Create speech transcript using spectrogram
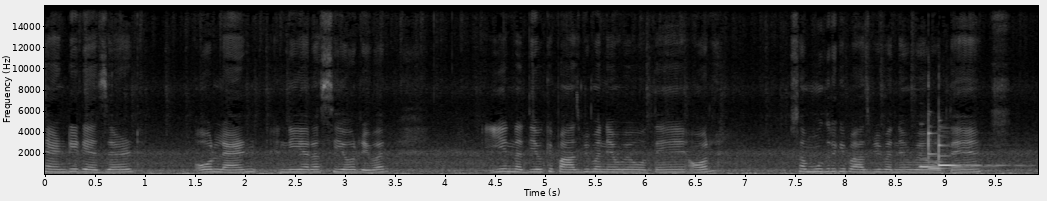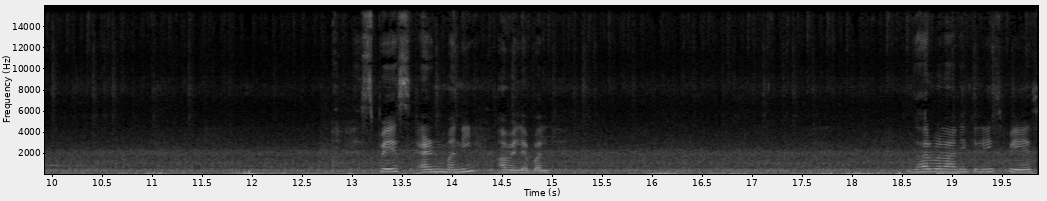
सैंडी डेजर्ट और लैंड नियर अ सी और रिवर ये नदियों के पास भी बने हुए होते हैं और समुद्र के पास भी बने हुए होते हैं. स्पेस एंड मनी अवेलेबल घर बनाने के लिए स्पेस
